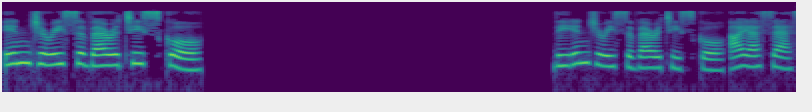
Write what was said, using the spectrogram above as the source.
Injury severity score The Injury Severity Score (ISS)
